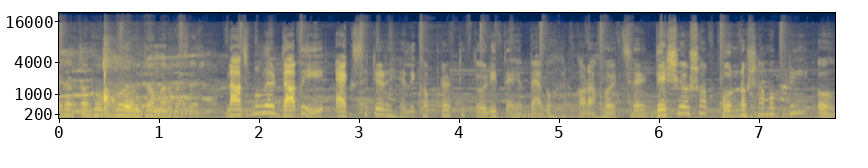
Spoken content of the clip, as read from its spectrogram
এটা তো খুব গর্বিত আমার কাছে। নাজমুলের দাবি এক সিটের হেলিকপ্টারটি তৈরিতে ব্যবহার করা হয়েছে। দেশীয় সব পণ্য সামগ্রী ও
